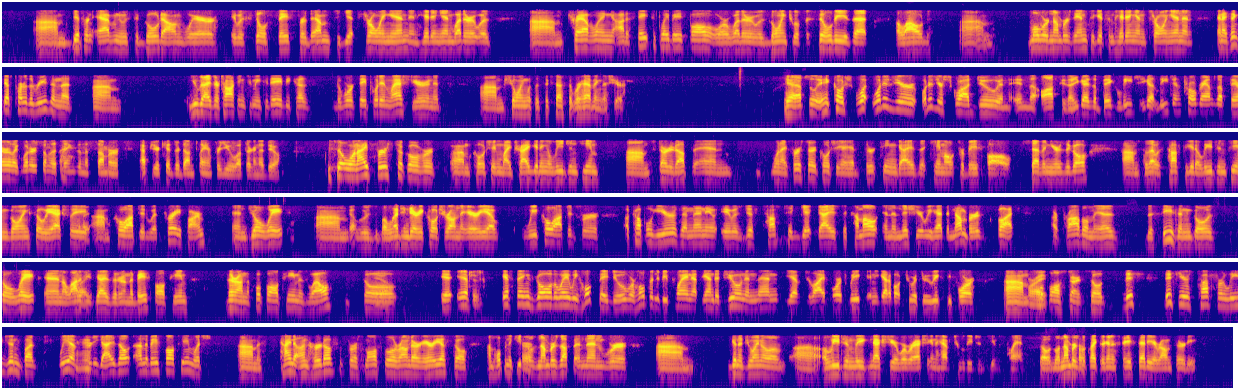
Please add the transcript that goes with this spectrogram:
um, different avenues to go down where it was still safe for them to get throwing in and hitting in, whether it was um, traveling out of state to play baseball or whether it was going to a facility that allowed um, lower numbers in to get some hitting and throwing in. And, and I think that's part of the reason that um, you guys are talking to me today because the work they put in last year, and it's um, showing with the success that we're having this year. Yeah, absolutely. Hey, coach, what what is your what does your squad do in in the off season? Are you guys a big legion? You got legion programs up there. Like, what are some of the things in the summer after your kids are done playing for you? What they're going to do? So when I first took over um, coaching, I tried getting a legion team um, started up, and when I first started coaching, I had 13 guys that came out for baseball seven years ago. Um, so that was tough to get a Legion team going. So we actually um, co-opted with Prairie Farm and Joe Waite, um, yep. who's a legendary coach around the area. We co-opted for a couple years, and then it, it was just tough to get guys to come out. And then this year we had the numbers, but our problem is the season goes so late, and a lot right. of these guys that are on the baseball team, they're on the football team as well. So yeah. if if things go the way we hope they do, we're hoping to be playing at the end of June, and then you have July 4th week, and you got about two or three weeks before um, right. football starts. So this this year's tough for Legion, but we have mm-hmm. 30 guys out on the baseball team, which um, is kind of unheard of for a small school around our area. So I'm hoping to keep Sure. those numbers up, and then we're um, going to join a, uh, a Legion league next year where we're actually going to have two Legion teams playing. So the numbers look like they're going to stay steady around 30.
